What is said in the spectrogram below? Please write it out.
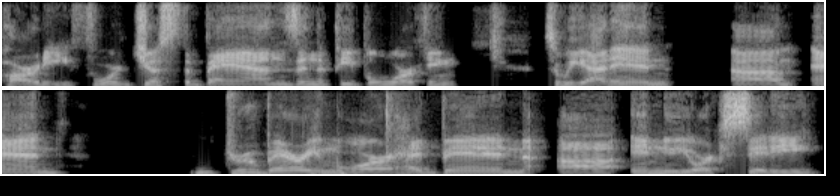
party for just the bands and the people working. So we got in, um, and Drew Barrymore had been uh, in New York City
